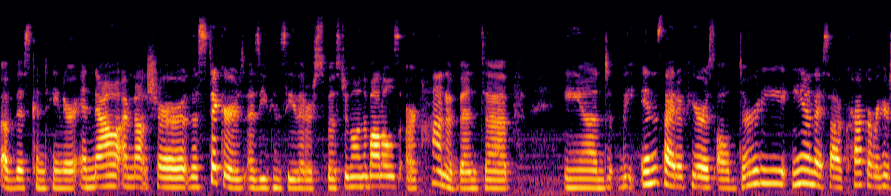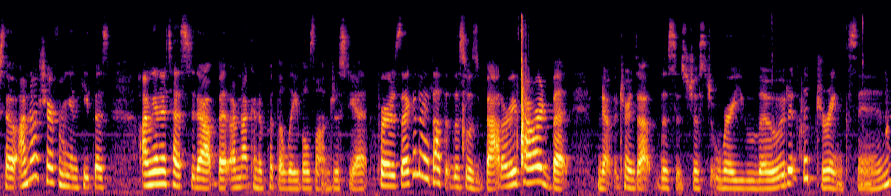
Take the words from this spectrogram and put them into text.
of this container, and now I'm not sure the stickers, as you can see, that are supposed to go in the bottles are kind of bent up and the inside of here is all dirty and I saw a crack over here so I'm not sure if I'm to keep this. I'm to test it out but I'm not to put the labels on just yet. For a second I thought that this was battery powered but no it turns out this is just where you load the drinks in.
